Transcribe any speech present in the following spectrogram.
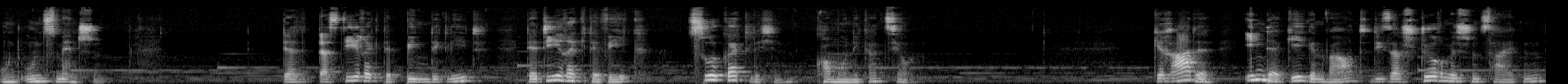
und uns Menschen. Der, das direkte Bindeglied, der direkte Weg zur göttlichen Kommunikation. Gerade in der Gegenwart dieser stürmischen Zeiten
